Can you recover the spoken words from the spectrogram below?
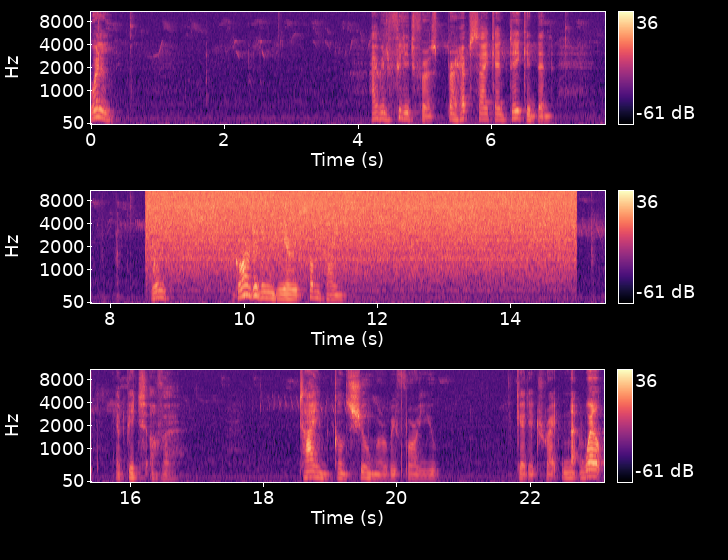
Well, I will fill it first. Perhaps I can take it then. Well, gardening here is sometimes a bit of a time consumer before you get it right. well,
